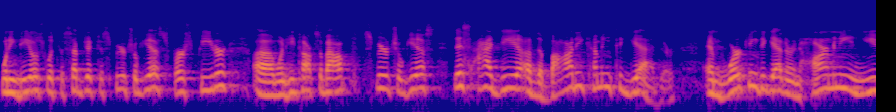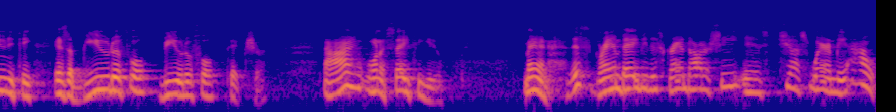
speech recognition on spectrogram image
when he deals with the subject of spiritual gifts. 1 Peter uh, when he talks about spiritual gifts. This idea of the body coming together and working together in harmony and unity is a beautiful, beautiful picture. Now, I want to say to you, man, this grandbaby, this granddaughter, she is just wearing me out.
